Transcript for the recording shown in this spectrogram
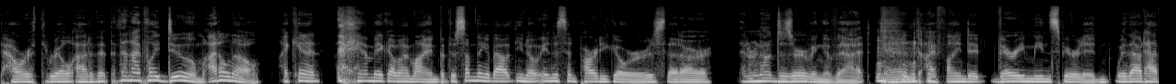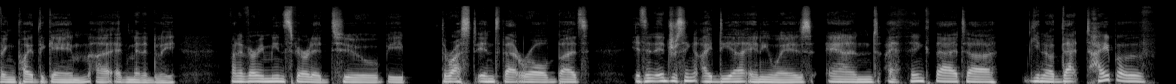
power thrill out of it. But then I play Doom. I don't know. I can't I can't make up my mind, but there's something about, you know, innocent party goers that are that are not deserving of that. And I find it very mean spirited without having played the game, uh, admittedly. I find it very mean spirited to be thrust into that role, but it's an interesting idea, anyways. And I think that, uh, you know, that type of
